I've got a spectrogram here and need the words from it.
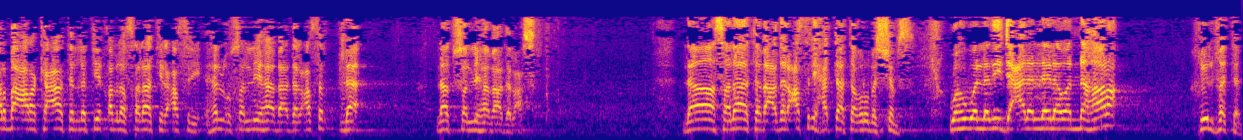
أربع ركعات التي قبل صلاة العصر؟ هل أصليها بعد العصر؟ لا. لا تصليها بعد العصر. لا صلاة بعد العصر حتى تغرب الشمس. وهو الذي جعل الليل والنهار خلفة.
